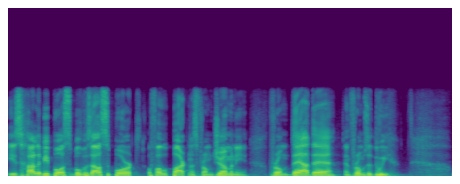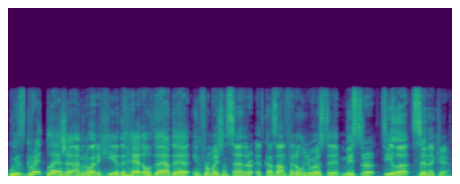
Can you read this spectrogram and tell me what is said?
is hardly be possible without support of our partners from Germany, from DAAD and from the DWIH. With great pleasure, I'm invited here the head of the DAAD Information Center at Kazan Federal University, Mr. Tila Zineke.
